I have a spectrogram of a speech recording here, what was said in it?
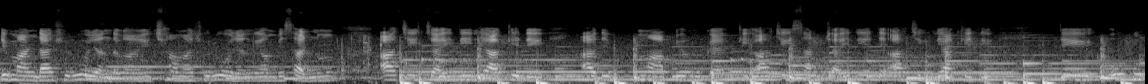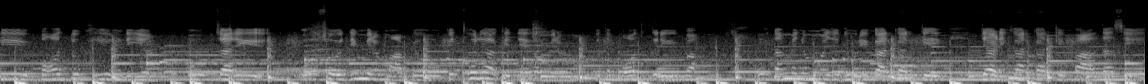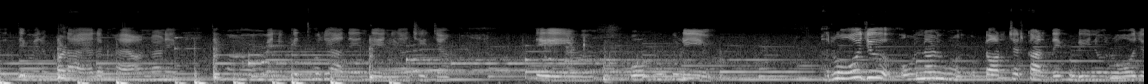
ਡਿਮਾਂਡਾਂ ਸ਼ੁਰੂ ਹੋ ਜਾਂਦੀਆਂ, ਇੱਛਾਵਾਂ ਸ਼ੁਰੂ ਹੋ ਜਾਂਦੀਆਂ ਵੀ ਸਾਨੂੰ ਆਹ ਚੀਜ਼ ਚਾਹੀਦੀ, ਲਿਆ ਕੇ ਦੇ। ਆਪਦੇ ਮਾਪਿਓ ਨੂੰ ਕਹਿ ਕਿ ਆਹ ਚੀਜ਼ ਸਾਨੂੰ ਚਾਹੀਦੀ ਹੈ ਅਤੇ ਆਹ ਚੀਜ਼ ਲਿਆ ਕੇ ਦੇ। ਅਤੇ ਉਹ ਕੁੜੀ ਬਹੁਤ ਦੁਖੀ ਹੁੰਦੀ ਆ ਉਹ ਵਿਚਾਰੀ, ਉਹ ਸੋਚਦੀ ਮੇਰੇ ਮਾਂ ਪਿਓ ਕਿੱਥੋਂ ਲਿਆ ਕੇ ਦੇਗਾ ਮੇਰੇ ਮਾਂ ਪਿਓ ਤਾਂ ਬਹੁਤ ਗਰੀਬ ਆ। ਉਹ ਤਾਂ ਮੈਨੂੰ ਮਜ਼ਦੂਰੀ ਕਰ ਕਰਕੇ ਦਿਹਾੜੀ ਕਰ ਕਰਕੇ ਪਾਲਦਾ ਸੀ ਤੇ ਮੈਨੂੰ ਪੜਾਇਆ ਲਿਖਾਇਆ ਉਹਨਾਂ ਨੇ ਤੇ ਹੁਣ ਉਹ ਮੈਨੂੰ ਕਿੱਥੋਂ ਲਿਆ ਦੇਣ ਦੇਣੀਆਂ ਚੀਜ਼ਾਂ। ਤੇ ਉਹ ਕੁੜੀ ਰੋਜ਼ ਉਹਨਾਂ ਨੂੰ ਟੌਰਚਰ ਕਰਦੇ ਕੁੜੀ ਨੂੰ ਰੋਜ਼।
